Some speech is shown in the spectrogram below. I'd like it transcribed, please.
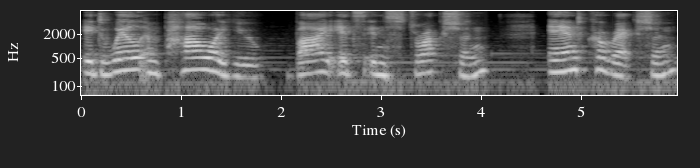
It will empower you by its instruction and correction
